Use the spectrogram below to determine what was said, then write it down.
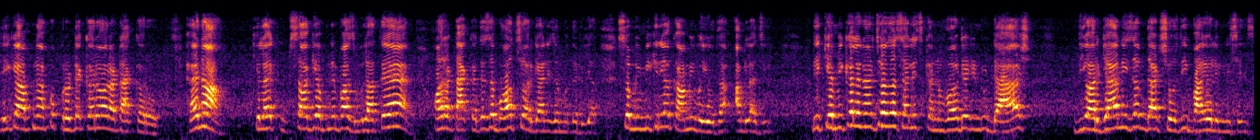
ठीक है, अपने आप को प्रोटेक्ट करो और अटैक करो। है ना? कि लाइक उकसा के अपने पास बुलाते हैं और अटैक करते हैं। बहुत से ऑर्गेनिज्म होते हैं भैया। सो मिमिक्री का काम ही वही होता है। अगला जी। The chemical energy of the cell is converted into dash the organism that shows the bioluminescence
